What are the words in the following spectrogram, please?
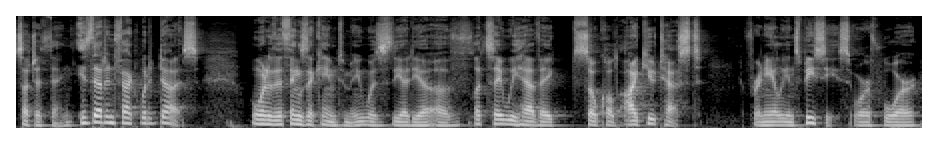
such a thing. Is that in fact what it does? One of the things that came to me was the idea of let's say we have a so called IQ test for an alien species or for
